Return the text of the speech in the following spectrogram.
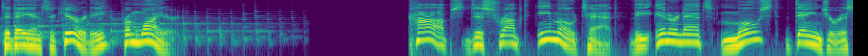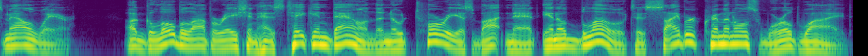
Today in Security from Wired. Cops disrupt Emotet, the internet's most dangerous malware. A global operation has taken down the notorious botnet in a blow to cyber criminals worldwide.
